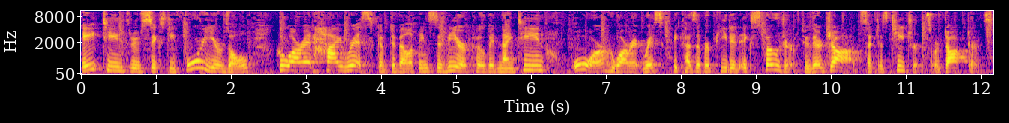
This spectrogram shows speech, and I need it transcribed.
18 through 64 years old who are at high risk of developing severe COVID 19 or who are at risk because of repeated exposure through their jobs, such as teachers or doctors.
